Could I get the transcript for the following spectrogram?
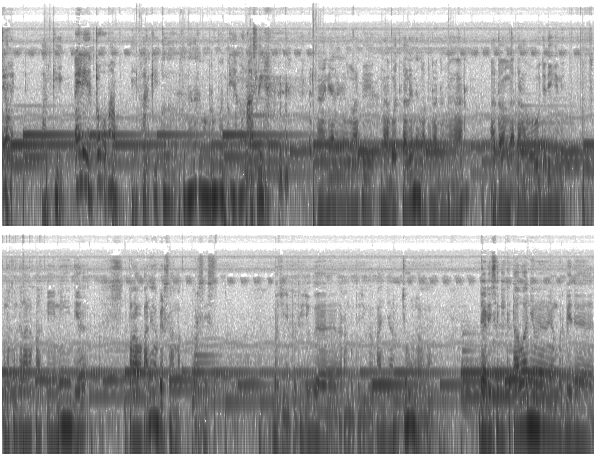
cewek. Laki. Eh iya cowok maaf. Iya, laki. Kalau kuntilanak emang perempuan? Pak? iya maaf nih nah ini ada yang laki. Nah buat kalian yang nggak pernah dengar atau nggak tahu jadi gini. Untuk kuntilanak laki ini dia perawakannya hampir sama persis. Bajunya putih juga rambutnya juga panjang. Cuma dari segi ketawanya yang berbeda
